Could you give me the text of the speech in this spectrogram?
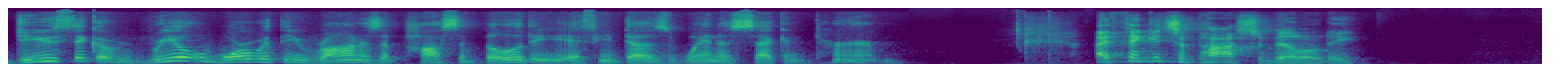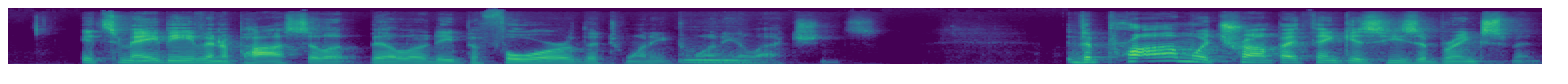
Do you think a real war with Iran is a possibility if he does win a second term? I think it's a possibility. It's maybe even a possibility before the 2020 mm. elections. The problem with Trump, I think, is he's a brinksman.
